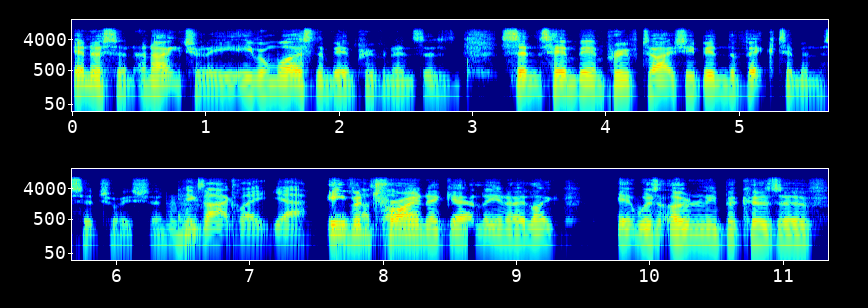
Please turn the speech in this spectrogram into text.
innocent, and actually even worse than being proven innocent, since him being proved to actually been the victim in the situation. Exactly. Yeah. even That's what I trying to get, you know, like it was only because of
